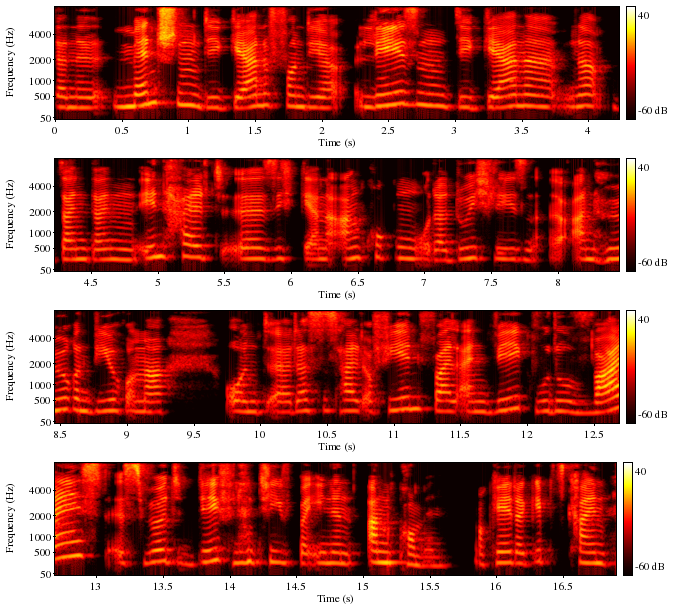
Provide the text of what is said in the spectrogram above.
deine Menschen, die gerne von dir lesen, die gerne ne, dein, deinen Inhalt äh, sich gerne angucken oder durchlesen, äh, anhören, wie auch immer. Und äh, das ist halt auf jeden Fall ein Weg, wo du weißt, es wird definitiv bei ihnen ankommen. Okay, da gibt es keinen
